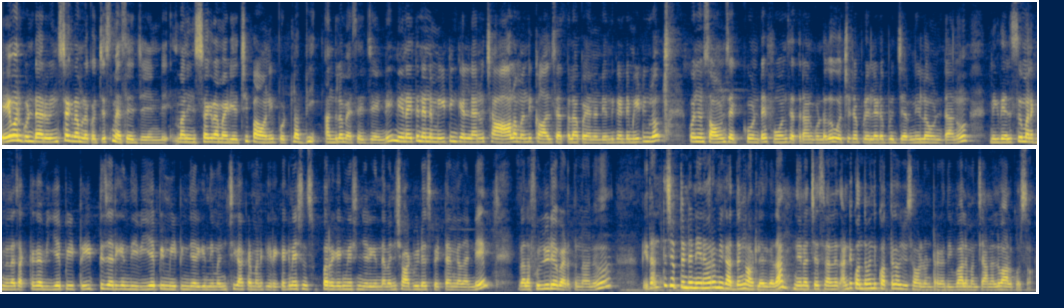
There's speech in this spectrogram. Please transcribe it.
ఏమనుకుంటారు? ఇన్స్టాగ్రామ్లోకి వచ్చేసి మెసేజ్ చేయండి. మన ఇన్స్టాగ్రామ్ ఐడి వచ్చి పావని పొట్ల వి అందులో మెసేజ్ చేయండి. నేనైతే నిన్న మీటింగ్కి వెళ్ళాను. చాలామంది కాల్స్ ఎత్తలేకపోయానండి. ఎందుకంటే మీటింగ్లో కొంచెం సౌండ్స్ ఎక్కువ ఉంటాయి. ఫోన్స్ ఎత్తడానికి ఉండదు. వచ్చేటప్పుడు వెళ్ళేటప్పుడు జర్నీలో ఉంటాను. మీకు తెలుసు మనకి నిన్న చక్కగా విఏపీ ట్రీట్ జరిగింది. విఏపీ మీటింగ్ జరిగింది. మంచిగా అక్కడ మనకి రికగ్నేషన్ సూపర్ రికగ్నేషన్ జరిగింది. అవన్నీ షార్ట్ వీడియోస్ పెట్టాను కదండి. ఇవాళ ఫుల్ వీడియో పెడుతున్నాను. ఇదంతా చెప్తుంటే నేను ఎవరో మీకు అర్థం కావట్లేదు కదా. నేను వచ్చేసి వెల్నెస్ అంటే కొంతమంది కొత్తగా చూసేవాళ్ళు ఉంటారు కదా ఇవాళ మన ఛానల్ వాళ్ళ కోసం.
